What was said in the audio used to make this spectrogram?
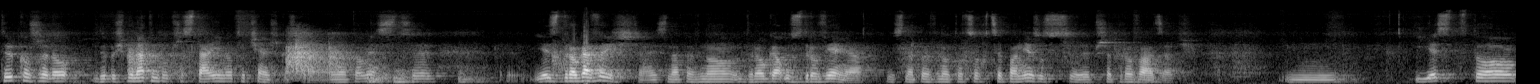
Tylko, że no, gdybyśmy na tym poprzestali, no to ciężka sprawa. Natomiast y, jest droga wyjścia, jest na pewno droga uzdrowienia, jest na pewno to, co chce Pan Jezus y, przeprowadzać. Mm, I jest to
